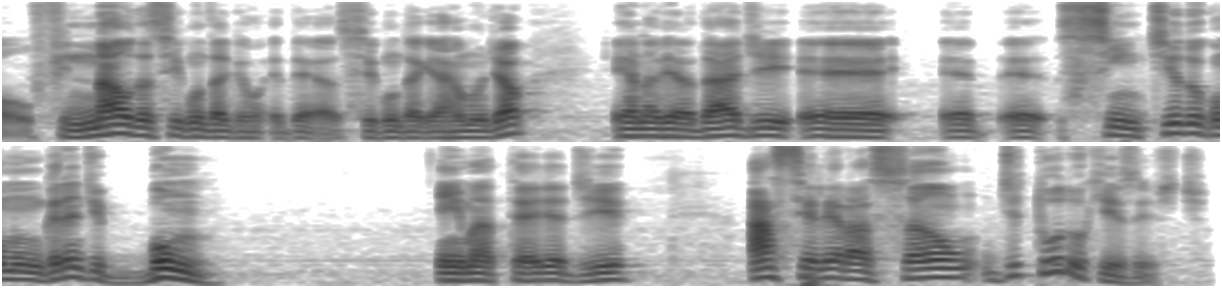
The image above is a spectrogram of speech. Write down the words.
O final da Segunda, da Segunda Guerra Mundial é, na verdade, é, é, é sentido como um grande boom em matéria de aceleração de tudo o que existe.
